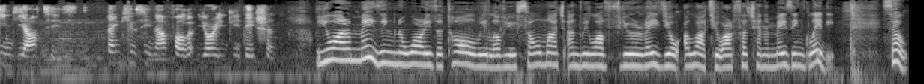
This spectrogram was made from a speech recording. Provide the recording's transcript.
indie artists. Thank you, Zeena, for your invitation. You are amazing, no worries at all. We love you so much and we love your radio a lot. You are such an amazing lady. So,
